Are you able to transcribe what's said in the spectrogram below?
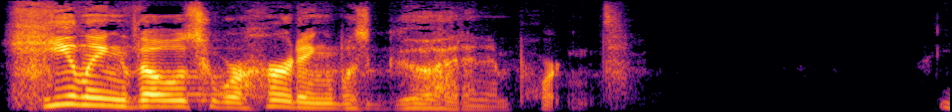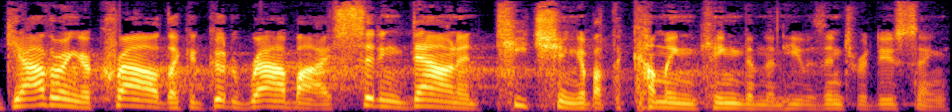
healing those who were hurting was good and important. Gathering a crowd like a good rabbi, sitting down and teaching about the coming kingdom that he was introducing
